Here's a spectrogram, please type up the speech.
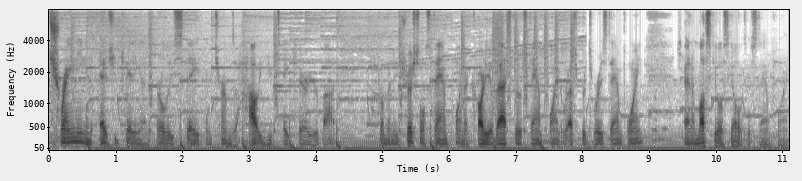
training and educating at an early state in terms of how you take care of your body? From a nutritional standpoint, a cardiovascular standpoint, a respiratory standpoint, and a musculoskeletal standpoint.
